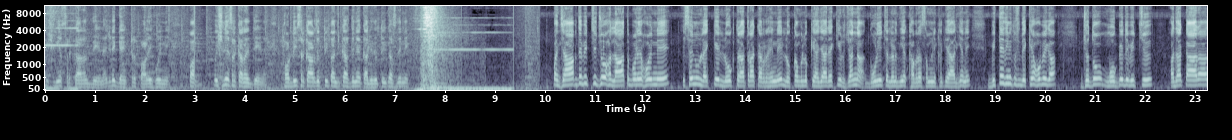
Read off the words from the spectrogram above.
ਪਿਛਲੀਆਂ ਸਰਕਾਰਾਂ ਦੀ ਦੇਣ ਹੈ ਜਿਹੜੇ ਗੈਂਗਸਟਰ ਪਾਲੇ ਹੋਏ ਨੇ ਪਾ- ਪਿਛਲੀਆਂ ਸਰਕਾਰਾਂ ਦੀ ਦੇਣ ਹੈ। ਤੁਹਾਡੀ ਸਰਕਾਰ ਦੇ ਉੱਤੇ ਹੀ ਤੰਜ ਕੱਸਦੇ ਨੇ, ਅਕਾਲੀ ਦੇ ਉੱਤੇ ਵੀ ਕੱਸਦੇ ਨੇ। ਪੰਜਾਬ ਦੇ ਵਿੱਚ ਜੋ ਹਾਲਾਤ ਬਣੇ ਹੋਏ ਨੇ, ਇਸੇ ਨੂੰ ਲੈ ਕੇ ਲੋਕ ਤਰਾ ਤਰਾ ਕਰ ਰਹੇ ਨੇ। ਲੋਕਾਂ ਵੱਲੋਂ ਕਿਹਾ ਜਾ ਰਿਹਾ ਕਿ ਰੋਜ਼ਾਨਾ ਗੋਲੀਆਂ ਚੱਲਣ ਦੀਆਂ ਖਬਰਾਂ ਸਾਹਮਣੇ ਨਿਕਲ ਕੇ ਆ ਰਹੀਆਂ ਨੇ। ਬੀਤੇ ਦਿਨੀ ਤੁਸੀਂ ਦੇਖਿਆ ਹੋਵੇਗਾ, ਜਦੋਂ ਮੋਗੇ ਦੇ ਵਿੱਚ ਅਦਾਕਾਰਾ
